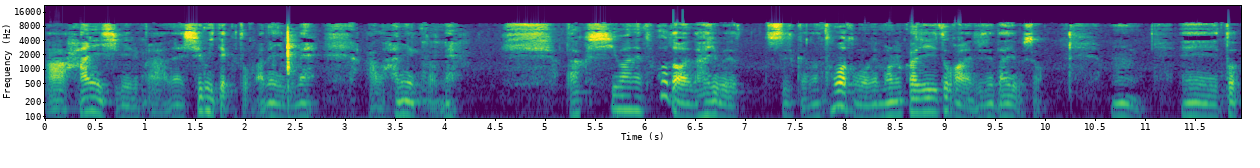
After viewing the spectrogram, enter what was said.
あ、歯にしみるからね、シュミテクとかね、いるね。あの、歯磨きのね。私はね、トマトは、ね、大丈夫ですけど、トマトもね、丸かじりとかね、全然大丈夫ですよ。うん。えっ、ー、と、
